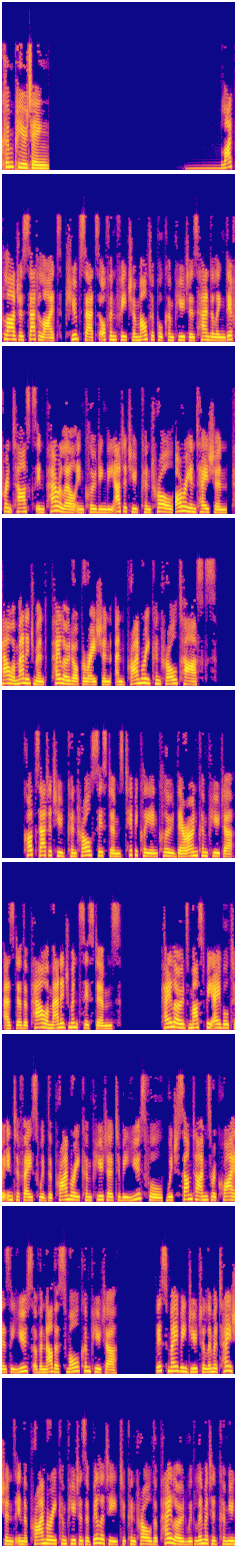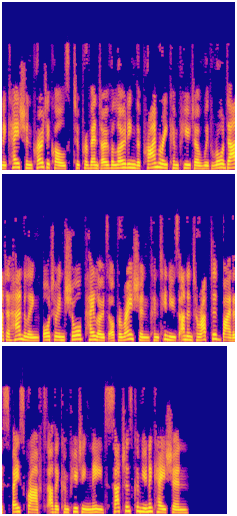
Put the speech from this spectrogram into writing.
Computing. Like larger satellites, CubeSats often feature multiple computers handling different tasks in parallel including the attitude control orientation, power management, payload operation, and primary control tasks. COTS attitude control systems typically include their own computer, as do the power management systems. Payloads must be able to interface with the primary computer to be useful, which sometimes requires the use of another small computer. This may be due to limitations in the primary computer's ability to control the payload with limited communication protocols, to prevent overloading the primary computer with raw data handling, or to ensure payload's operation continues uninterrupted by the spacecraft's other computing needs such as communication.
